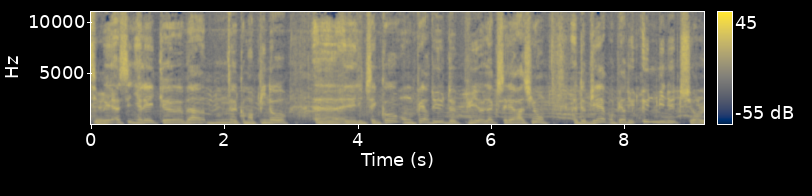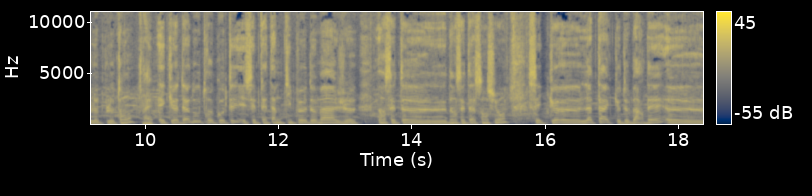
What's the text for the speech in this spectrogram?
Cyril. Et à signaler que bah, hum, comment Pinot euh, et Lutsenko ont perdu depuis euh, l'accélération de Bière, ont perdu une minute sur le peloton, Ouais. et que d'un autre côté, et c'est peut-être un petit peu dommage euh, dans cette euh, dans cette ascension, c'est que l'attaque de Bardet euh,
